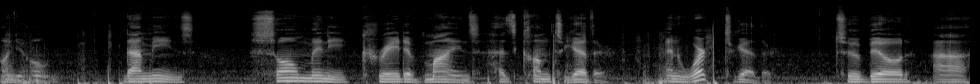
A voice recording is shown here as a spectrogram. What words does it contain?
on your own. That means so many creative minds has come together and worked together to build a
